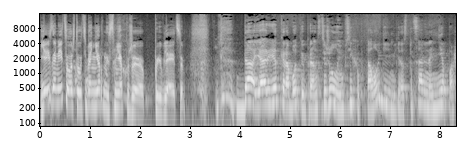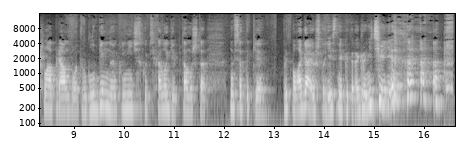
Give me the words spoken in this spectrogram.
Я и заметила, что у тебя нервный смех уже появляется. Да, я редко работаю прям с тяжелыми психопатологиями. Я специально не пошла прям вот в глубинную клиническую психологию, потому что, ну, все-таки предполагаю, что есть некоторые ограничения.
